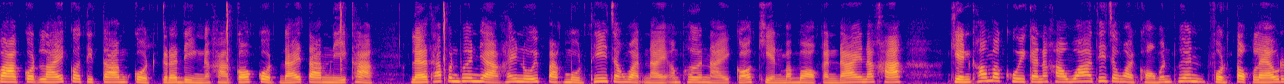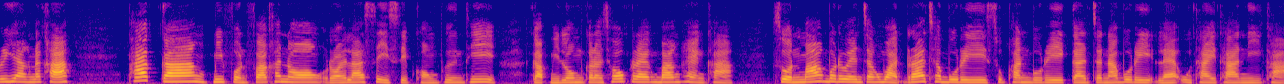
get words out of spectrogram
ฝากกดไลค์ กดติดตาม กดกระดิ่งนะคะ ก็กดได้ตามนี้ค่ะ และถ้าเพื่อนๆอยากให้นุ้ยปักหมุดที่จังหวัดไหนอำเภอไหนก็เขียนมาบอกกันได้นะคะ เขียนเข้ามาคุยกันนะคะว่าที่จังหวัดของเพื่อนๆฝนตกแล้วหรือยังนะคะ ภาคกลางมีฝนฟ้าขนองร้อยละ 40 ของพื้นที่ กับมีลมกระโชกแรงบางแห่งค่ะ ส่วนมากบริเวณจังหวัดราชบุรี สุพรรณบุรี กาญจนบุรี และอุทัยธานีค่ะ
